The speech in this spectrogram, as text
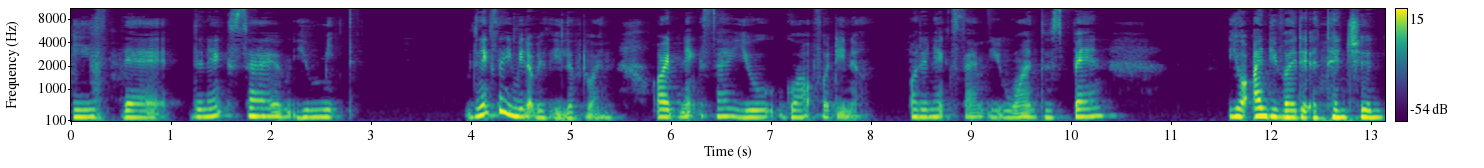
is that the next time you meet the next time you meet up with a loved one or next time you go out for dinner or the next time you want to spend your undivided attention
